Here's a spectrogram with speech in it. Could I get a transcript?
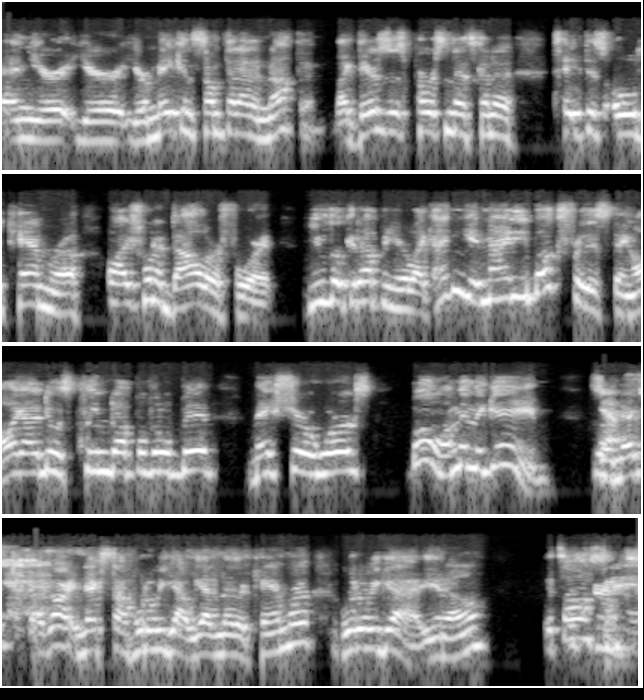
and you're you're you're making something out of nothing. Like there's this person that's going to take this old camera oh i just want a dollar for it. You look it up and you're like i can get 90 bucks for this thing. All i got to do is clean it up a little bit make sure it works boom i'm in the game. So yes. next like all right next stop what do we got? We got another camera? What do we got? You know? It's that's awesome. right.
